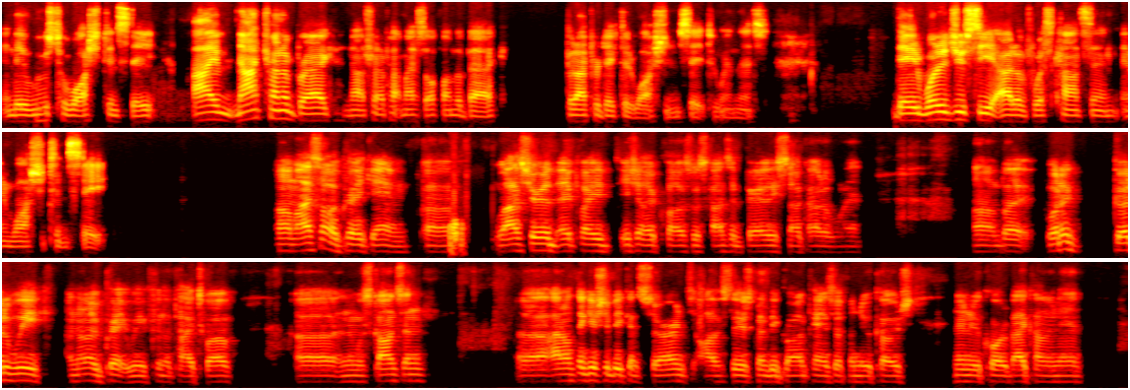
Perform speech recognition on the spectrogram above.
and they lose to Washington State. I'm not trying to brag, not trying to pat myself on the back, but I predicted Washington State to win this. Dade, what did you see out of Wisconsin and Washington State? Um, I saw a great game. Uh, last year they played each other close. Wisconsin barely snuck out a win. Um, but what a good week! Another great week from the Pac-12. Uh, in Wisconsin, uh, I don't think you should be concerned. Obviously, there's going to be growing pains with a new coach and a new quarterback coming in.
